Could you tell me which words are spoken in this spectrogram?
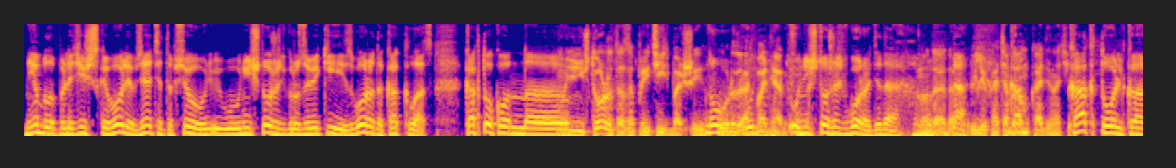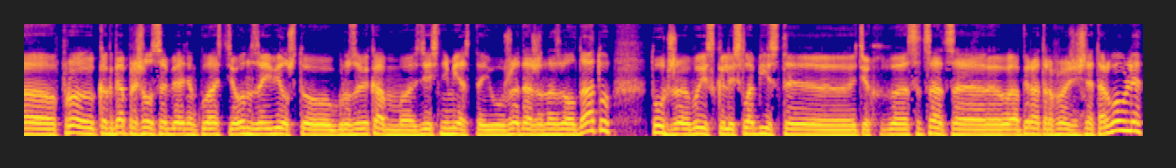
не было политической воли взять это все, уничтожить грузовики из города как класс. Как только он... э, Ну, не уничтожить, а запретить большие ну, фуры, да, понятно. Уничтожить в городе, да. Ну да, да. Или хотя бы Как- на МКАДе начать. Как только, когда пришел Собянин к власти, он заявил, что грузовикам э, здесь не место, и уже даже назвал дату, тут же выискались лоббисты этих э, ассоциация операторов розничной торговли,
